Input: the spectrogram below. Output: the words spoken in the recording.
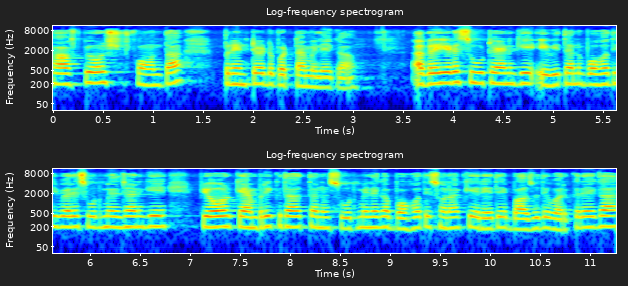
half pure chiffon ਦਾ ਪ੍ਰਿੰਟਡ ਦੁਪੱਟਾ ਮਿਲੇਗਾ। ਅਗਲੇ ਜਿਹੜੇ ਸੂਟ ਰਹਿਣਗੇ ਇਹ ਵੀ ਤੁਹਾਨੂੰ ਬਹੁਤ ਹੀ ਪਿਆਰੇ ਸੂਟ ਮਿਲ ਜਾਣਗੇ। ਪਿਓਰ ਕੈਂਬਰਿਕ ਦਾ ਤੁਹਾਨੂੰ ਸੂਟ ਮਿਲੇਗਾ, ਬਹੁਤ ਹੀ ਸੋਹਣਾ ਘੇਰੇ ਤੇ ਬਾਜ਼ੂ ਦੇ ਵਰਕ ਰਹੇਗਾ।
